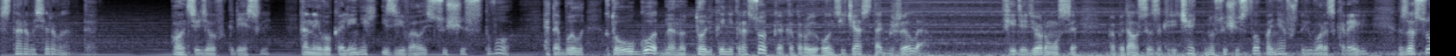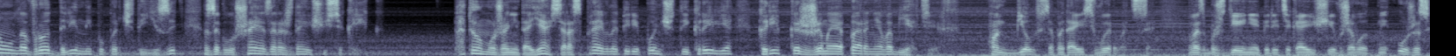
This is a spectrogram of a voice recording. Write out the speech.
старого серванта. Он сидел в кресле, а на его коленях извивалось существо. Это был кто угодно, но только не красотка, которую он сейчас так желал. Федя дернулся, попытался закричать, но существо, поняв, что его раскрыли, засунуло в рот длинный пупырчатый язык, заглушая зарождающийся крик. Потом, уже не таясь, расправила перепончатые крылья, крепко сжимая парня в объятиях. Он бился, пытаясь вырваться. Возбуждение, перетекающее в животный ужас,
